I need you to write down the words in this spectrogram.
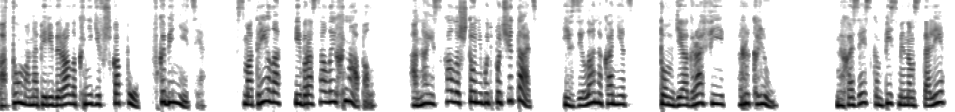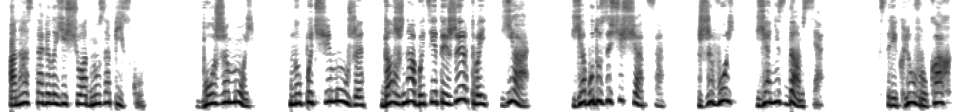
Потом она перебирала книги в шкапу, в кабинете. Смотрела и бросала их на пол. Она искала что-нибудь почитать и взяла, наконец, том географии Рыклю. На хозяйском письменном столе она оставила еще одну записку. «Боже мой! Но почему же должна быть этой жертвой я?» Я буду защищаться. Живой я не сдамся. С реклю в руках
